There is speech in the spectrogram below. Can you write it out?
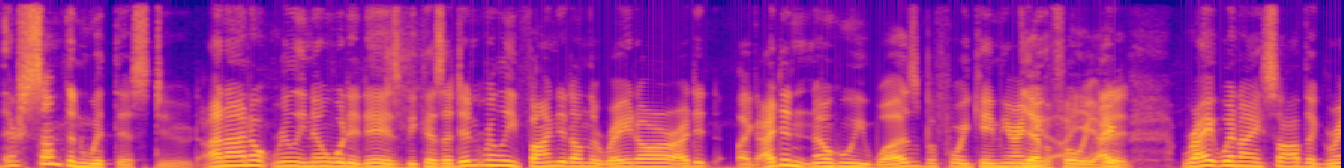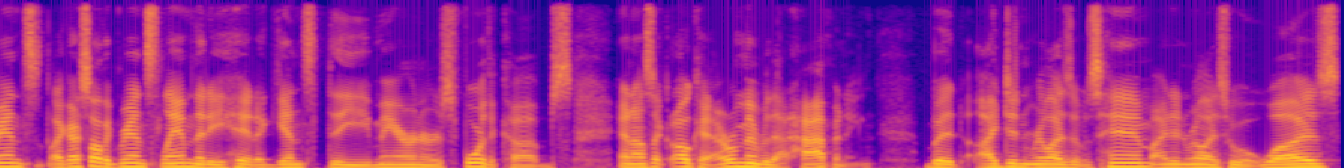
there's something with this dude, and I don't really know what it is because I didn't really find it on the radar. I did like I didn't know who he was before he came here. I yeah, knew- before we, I, I, I- right when I saw the grand like I saw the grand slam that he hit against the Mariners for the Cubs, and I was like, okay, I remember that happening, but I didn't realize it was him. I didn't realize who it was,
